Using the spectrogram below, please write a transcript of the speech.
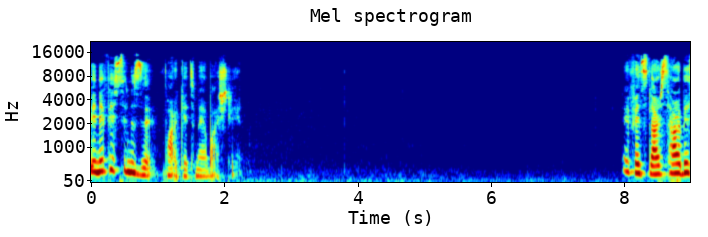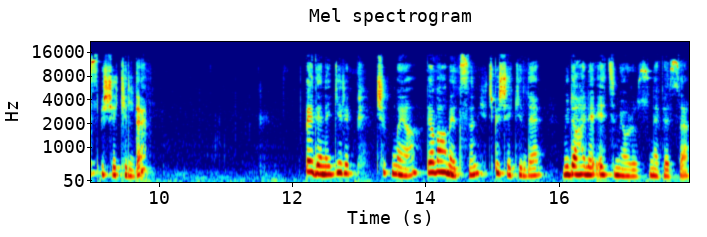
ve nefesinizi fark etmeye başlayın. Nefesler serbest bir şekilde bedene girip çıkmaya devam etsin. Hiçbir şekilde müdahale etmiyoruz nefese.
